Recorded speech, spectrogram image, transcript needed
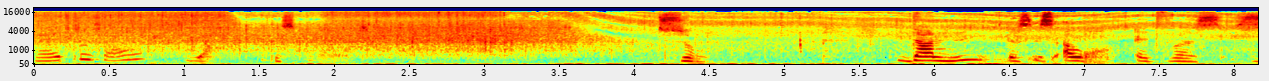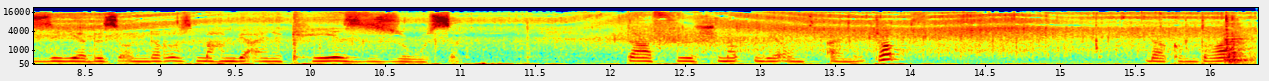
Brät das auch? Ja, das brät. So. Dann, das ist auch etwas sehr Besonderes, machen wir eine Käsesoße. Dafür schnappen wir uns einen Topf da kommt rein.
